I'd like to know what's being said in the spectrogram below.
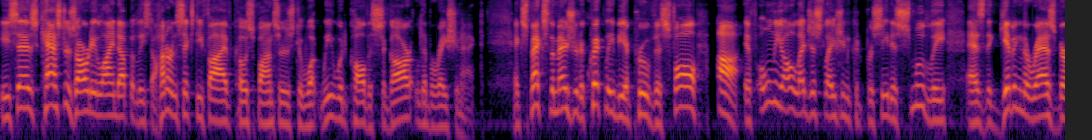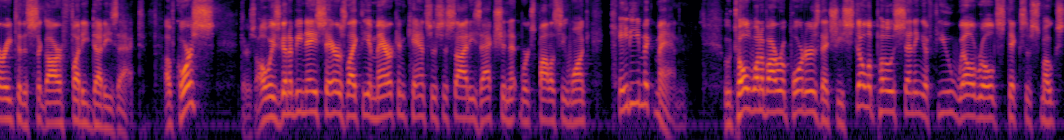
he says Castor's already lined up at least 165 co sponsors to what we would call the Cigar Liberation Act expects the measure to quickly be approved this fall. Ah, if only all legislation could proceed as smoothly as the Giving the Raspberry to the Cigar Fuddy Duddies Act. Of course, there's always going to be naysayers like the American Cancer Society's Action Network's policy wonk, Katie McMahon, who told one of our reporters that she still opposed sending a few well rolled sticks of smokes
